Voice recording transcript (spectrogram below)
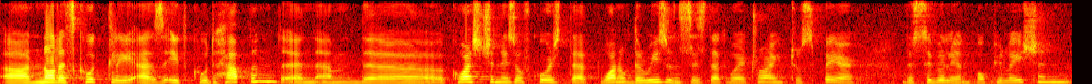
uh, not as quickly as it could happen. And um, the question is, of course, that one of the reasons is that we're trying to spare the civilian population.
